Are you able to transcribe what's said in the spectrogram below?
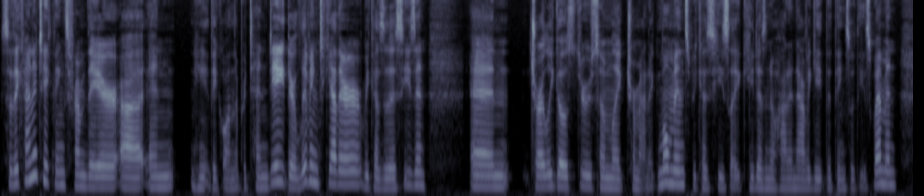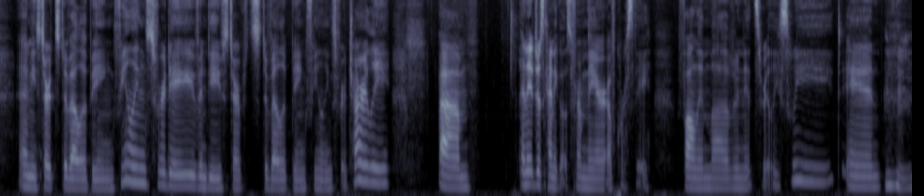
So they kind of take things from there, uh, and he they go on the pretend date. They're living together because of the season, and Charlie goes through some like traumatic moments because he's like he doesn't know how to navigate the things with these women, and he starts developing feelings for Dave, and Dave starts developing feelings for Charlie, um, and it just kind of goes from there. Of course, they fall in love, and it's really sweet and Mm-hmm.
